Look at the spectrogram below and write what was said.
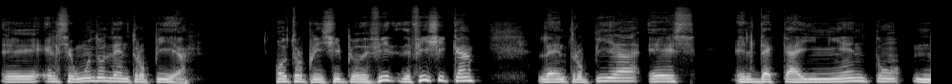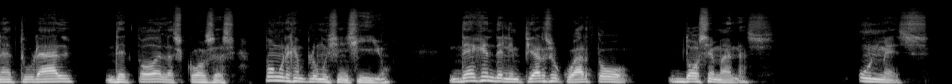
eh, el segundo es la entropía. Otro principio de, de física, la entropía es el decaimiento natural de todas las cosas. Pongo un ejemplo muy sencillo. Dejen de limpiar su cuarto dos semanas, un mes.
